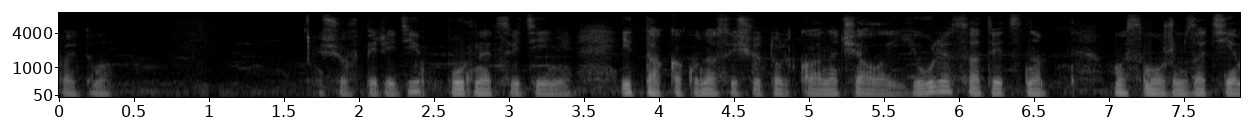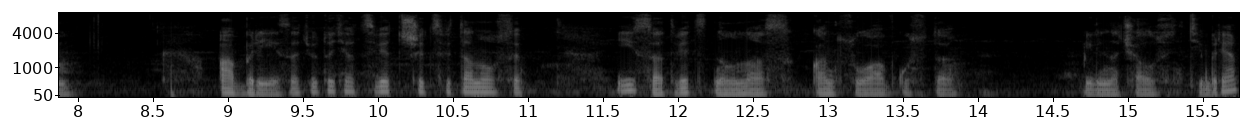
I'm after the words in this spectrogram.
поэтому еще впереди бурное цветение. И так как у нас еще только начало июля, соответственно, мы сможем затем обрезать вот эти отцветшие цветоносы. И, соответственно, у нас к концу августа или началу сентября,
